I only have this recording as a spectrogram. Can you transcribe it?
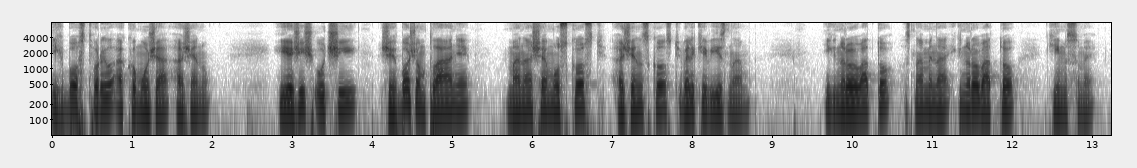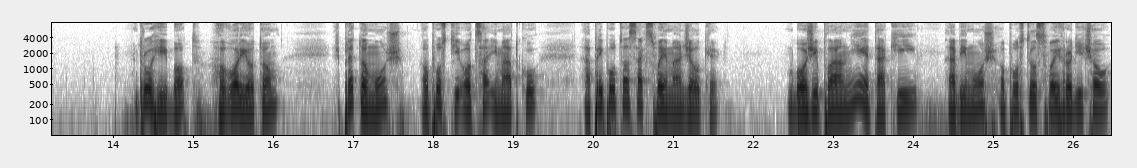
ich Boh stvoril ako muža a ženu. Ježiš učí, že v Božom pláne má naša mužskosť a ženskosť veľký význam. Ignorovať to znamená ignorovať to, kým sme. Druhý bod hovorí o tom, že preto muž opustí otca i matku a pripúta sa k svojej manželke. Boží plán nie je taký, aby muž opustil svojich rodičov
